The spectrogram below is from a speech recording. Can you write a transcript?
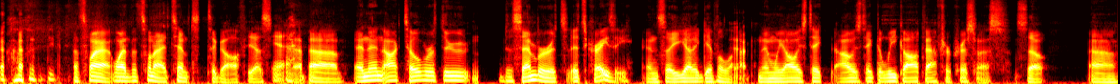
That's why. I, well, that's when I attempt to golf. Yes. Yeah. Uh, and then October through December, it's it's crazy, and so you got to give a lot. And then we always take I always take the week off after Christmas. So uh,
